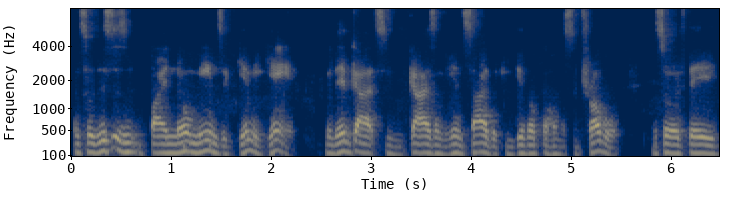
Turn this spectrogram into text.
And so this isn't by no means a gimme game. I mean, they've got some guys on the inside that can give Oklahoma some trouble. And so if they,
